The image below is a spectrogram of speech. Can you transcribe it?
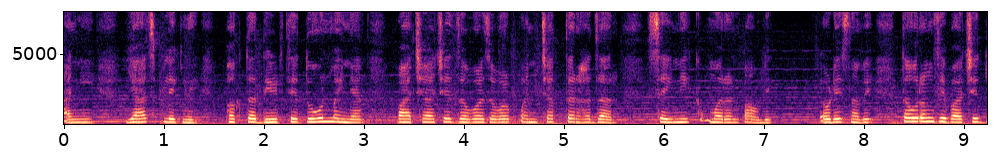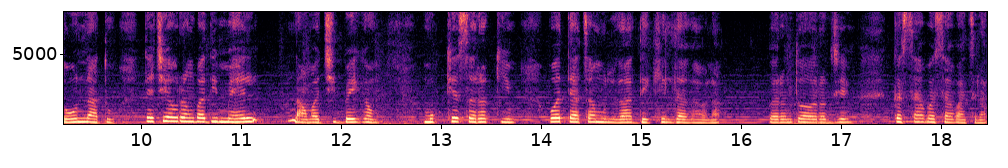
आणि याच प्लेगने फक्त दीड ते दोन महिन्यात बादशहाचे जवळजवळ पंच्याहत्तर हजार सैनिक मरण पावले. एवढेच नव्हे तर औरंगजेबाचे दोन नातू त्याची औरंगाबादी महल नावाची बेगम मुख्य सरकीम व त्याचा मुलगा देखील दगावला. परंतु औरंगजेब कसा बसा वाचला?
